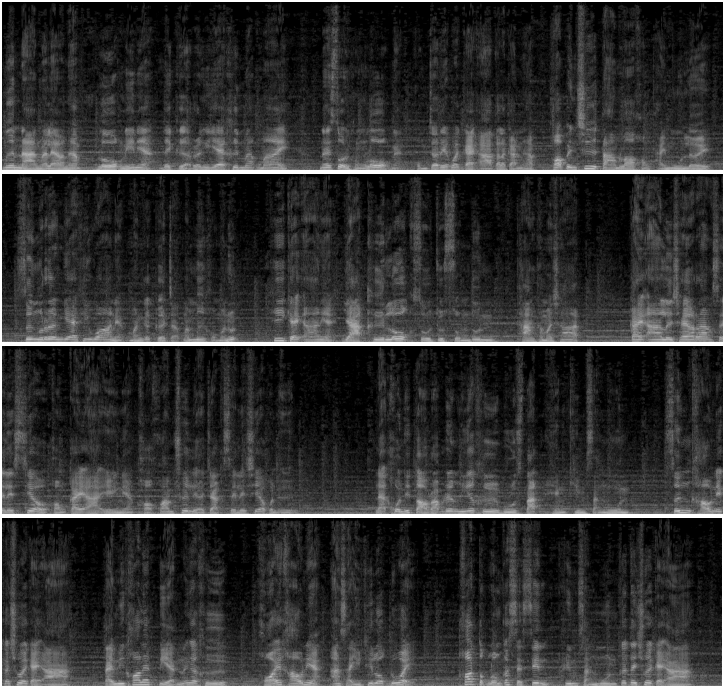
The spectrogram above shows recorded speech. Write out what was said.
เมื่อนานมาแล้วนะครับ โลกนี้เนี่ยได้เกิดเรื่องแย่ขึ้นมากมาย ในส่วนของโลกเนี่ยผมจะเรียกว่าไกอาก็แล้วกันนะครับ เพราะเป็นชื่อตามลอของไทมูนเลย ซึ่งเรื่องแย่ที่ว่าเนี่ยมันก็เกิดจากน้ำมือของมนุษย์ ที่ไกอาเนี่ยอยากคืนโลกสู่จุดสมดุลทางธรรมชาติ ไกอาเลยใช้ร่างเซเลสเทียลของไกอาเองเนี่ยขอความช่วยเหลือจากเซเลสเทียลคนอื่น และคนที่ตอบรับเรื่องนี้ก็คือบรูสตัดแห่งคิมสันมูนซึ่งเขาเนี่ยก็ช่วยไกอาแต่มีข้อแลกเปลี่ยนนั่นก็คือ ขอให้เขาเนี่ยอาศัยอยู่ที่โลกด้วย ข้อตกลงก็เสร็จสิ้นคริมสันมูนก็ได้ช่วยไกอา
